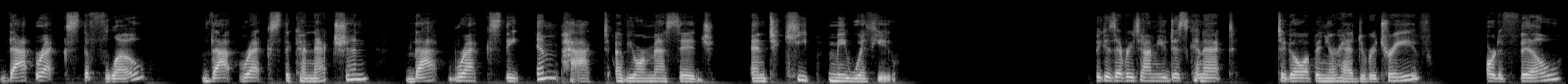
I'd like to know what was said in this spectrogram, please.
That wrecks the flow. That wrecks the connection. That wrecks the impact of your message and to keep me with you. Because every time you disconnect to go up in your head to retrieve or to fill,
